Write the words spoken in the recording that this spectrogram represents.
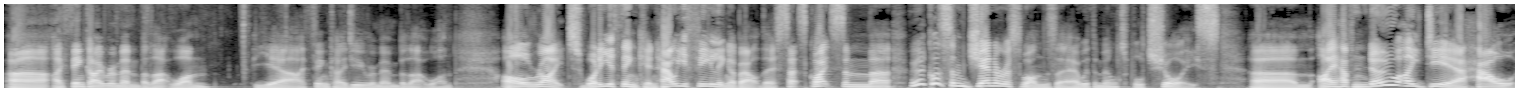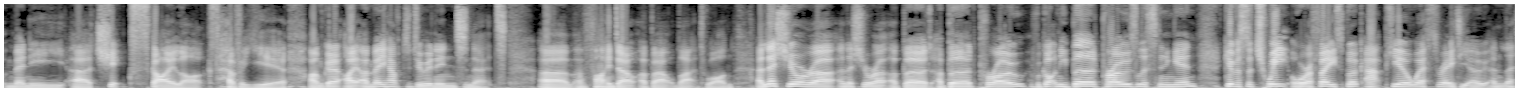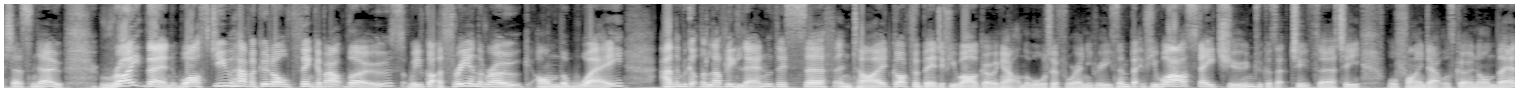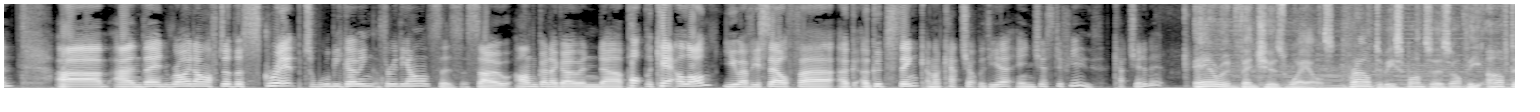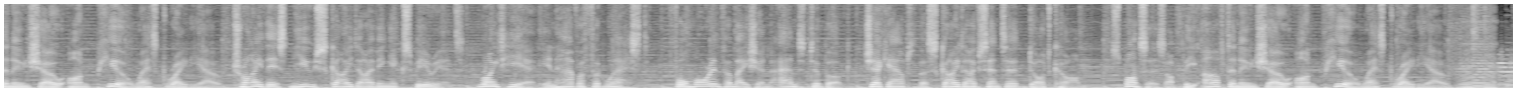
Uh, I think I remember that one. Yeah, I think I do remember that one. All right, what are you thinking? How are you feeling about this? That's quite some. Uh, we've got some generous ones there with the multiple choice. Um, I have no idea how many uh, chick skylarks have a year. I'm going. I, may have to do an internet um, and find out about that one. Unless you're uh, unless you're a, a, bird a bird pro. Have we got any bird pros listening in? Give us a tweet or a Facebook at Pure West Radio and let us know. Right then, whilst you have a good old think about those, we've got a three three in the row on the way. And then we've got the lovely Len with this surf and tide. God forbid if you are going out on the water for any reason, but if you are, stay tuned because at 2.30 we'll find out what's going on then. Um, and then right after the script, we'll be going through the answers. So I'm going to go and uh, pop the kettle on. You have yourself uh, a, a good think, and I'll catch up with you in just a few. Catch you in a bit. Air Adventures Wales, proud to be sponsors of the afternoon show on Pure West Radio. Try this new skydiving experience right here in Haverfordwest. For more information and to book, check out theskydivecentre.com. Sponsors of the afternoon show on Pure West Radio.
